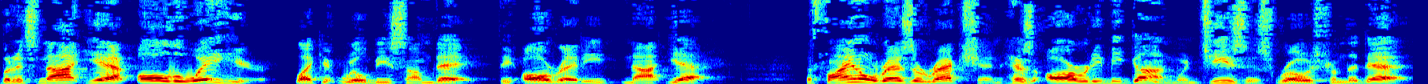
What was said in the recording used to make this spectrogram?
but it's not yet all the way here like it will be someday. The already, not yet. The final resurrection has already begun when Jesus rose from the dead.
